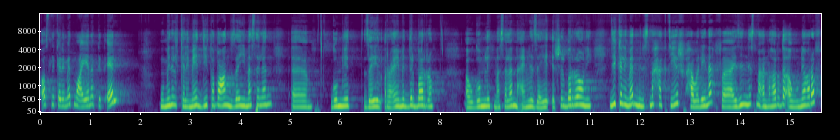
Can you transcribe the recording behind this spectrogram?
أصل كلمات معينة بتتقال. ومن الكلمات دي طبعا زي مثلا آه، جملة زي القرعية مد البرة أو جملة مثلا عامل زي القرش البراني. دي كلمات بنسمعها كتير حوالينا فعايزين نسمع النهاردة أو نعرف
